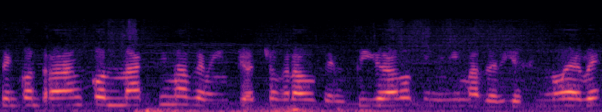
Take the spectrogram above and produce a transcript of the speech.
se encontrarán con máximas de 28 grados centígrados y mínimas de 19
